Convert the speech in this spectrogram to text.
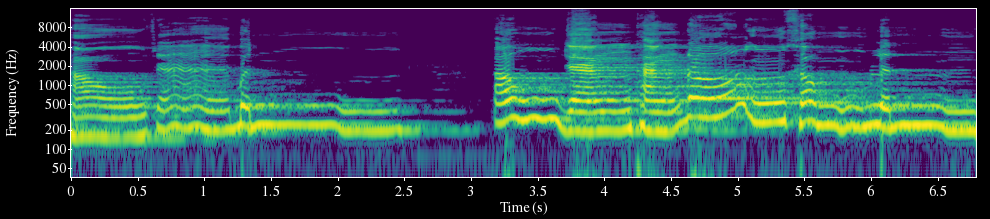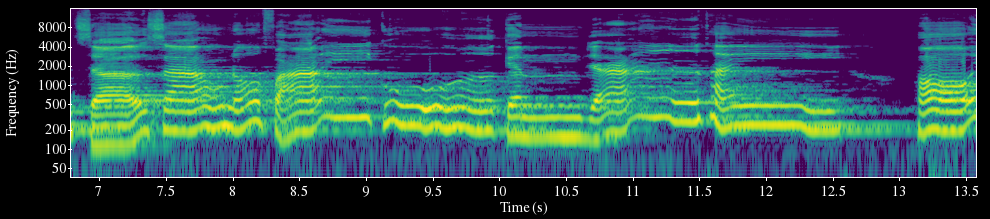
hầu ra binh. Ông rằng thằng đó không linh, Sợ sao nó phải cua kình rã thay. Hỏi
